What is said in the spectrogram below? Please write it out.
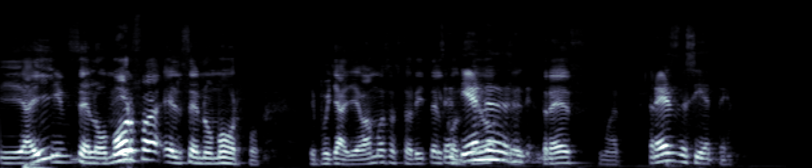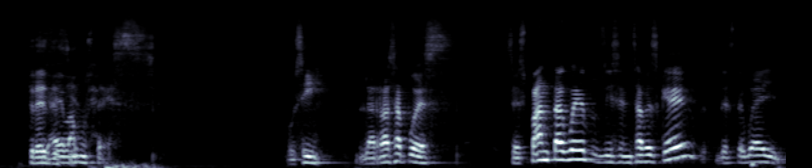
y, y ahí se lo morfa el xenomorfo. Y pues ya, llevamos hasta ahorita el conteo de tres muertes. 3 de 7. 3 ya llevamos 3. Pues sí, la raza pues se espanta, güey, pues dicen, ¿sabes qué? De este güey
